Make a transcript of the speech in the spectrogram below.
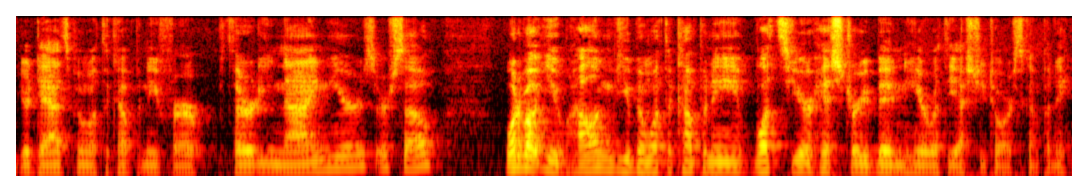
Your dad's been with the company for 39 years or so. What about you? How long have you been with the company? What's your history been here with the SG Torrice Company?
